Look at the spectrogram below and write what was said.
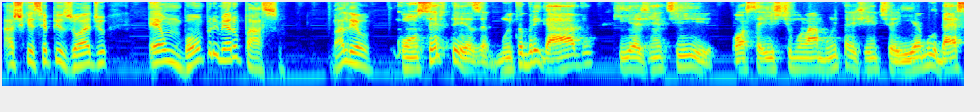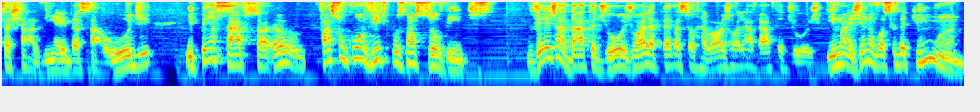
Acho que esse episódio é um bom primeiro passo. Valeu. Com certeza. Muito obrigado. Que a gente possa estimular muita gente aí a mudar essa chavinha aí da saúde e pensar. Eu faço um convite para os nossos ouvintes. Veja a data de hoje, olha, pega seu relógio, olha a data de hoje. Imagina você daqui a um ano.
